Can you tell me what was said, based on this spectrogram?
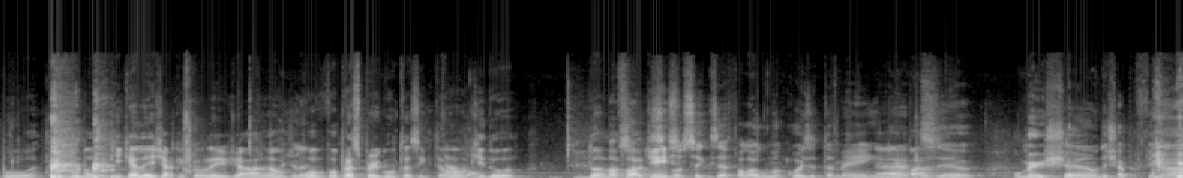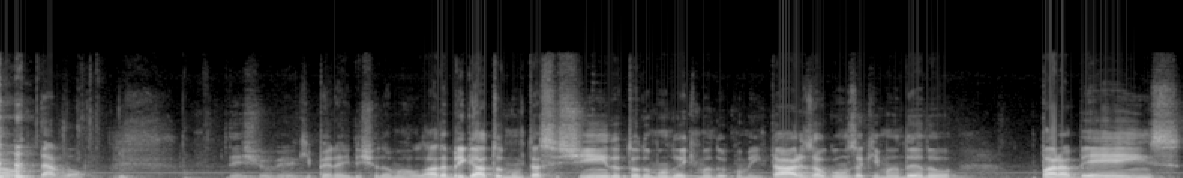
Boa. Tem algumas aqui. Quer ler já? Quer que eu leia já? Não. Vou, vou para as perguntas então tá aqui do, da nossa audiência. Se você quiser falar alguma coisa também, é, né? Fazer o merchan, deixar pro final. tá bom. Deixa eu ver aqui, peraí, deixa eu dar uma rolada. Obrigado a todo mundo que está assistindo, todo mundo aí que mandou comentários, alguns aqui mandando parabéns.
